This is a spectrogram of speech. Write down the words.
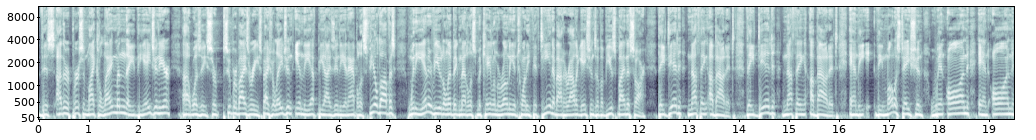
This other person, Michael Langeman, the, the agent here, uh, was a sur- supervisory special agent in the FBI's Indianapolis field office when he interviewed Olympic medalist McKayla Maroney in 2015 about her allegations of abuse by Nassar. They did nothing about it. They did nothing about it. And the, the molestation went on and on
